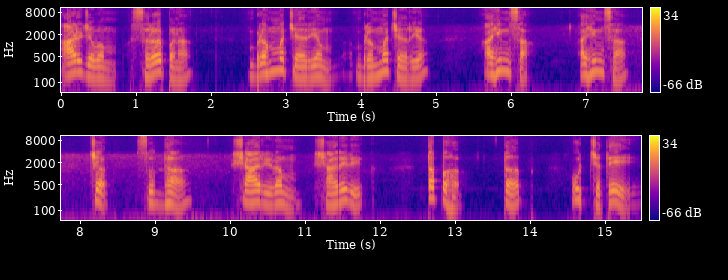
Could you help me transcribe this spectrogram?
आर्जवम सरळपणा ब्रह्मचर्यम ब्रह्मचर्य अहिंसा अहिंसा च सुद्धा शारीरम शारीरिक तपह तप उच्चते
